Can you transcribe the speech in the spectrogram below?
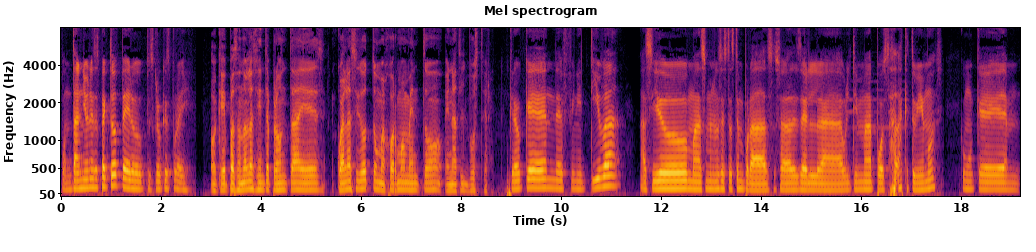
espontáneo en ese aspecto, pero pues creo que es por ahí. Ok, pasando a la siguiente pregunta es, ¿cuál ha sido tu mejor momento en Athlete Booster? Creo que en definitiva ha sido más o menos estas temporadas, o sea, desde la última posada que tuvimos, como que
